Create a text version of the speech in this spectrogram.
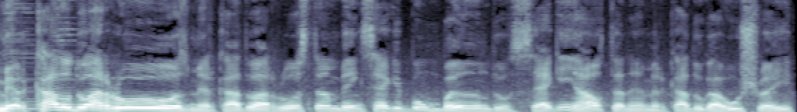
Mercado do arroz, mercado do arroz também segue bombando, segue em alta, né? Mercado gaúcho aí,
